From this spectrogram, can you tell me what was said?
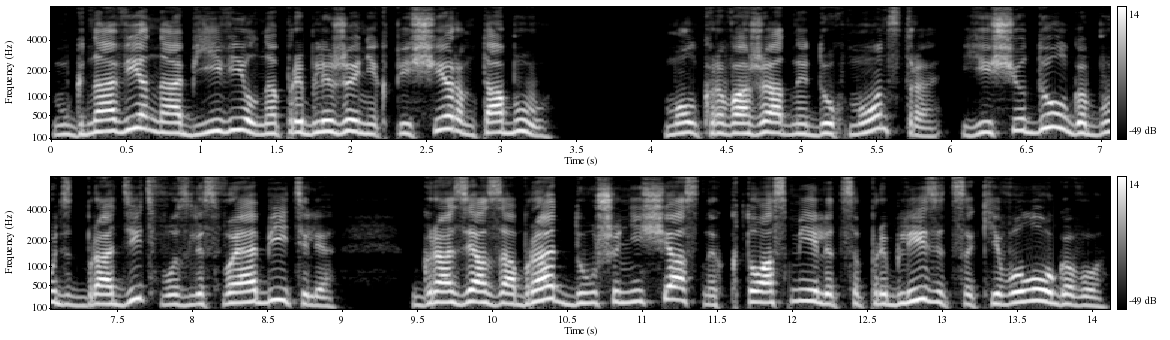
мгновенно объявил на приближение к пещерам табу. Мол, кровожадный дух монстра еще долго будет бродить возле своей обители, грозя забрать души несчастных, кто осмелится приблизиться к его логову.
